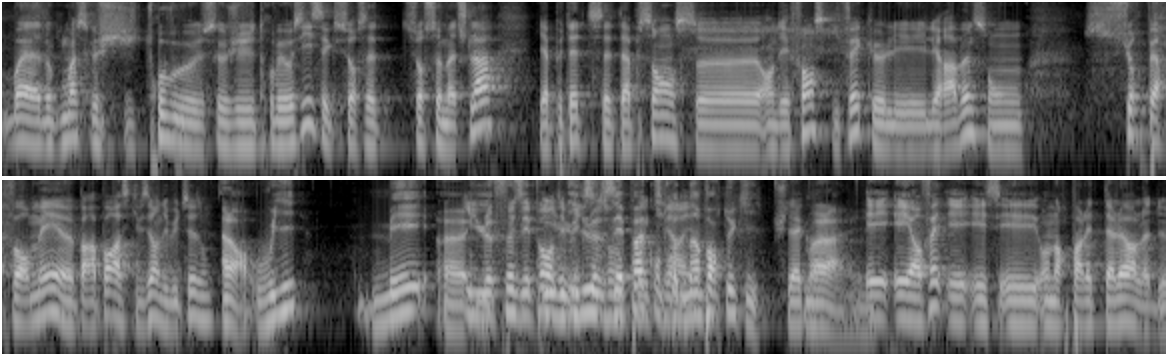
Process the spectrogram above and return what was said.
une- ouais, donc moi, ce que je trouve, ce que j'ai trouvé aussi, c'est que sur, cette, sur ce match-là, il y a peut-être cette absence euh, en défense qui fait que les, les Ravens sont surperformés euh, par rapport à ce qu'ils faisaient en début de saison. Alors oui, mais euh, Il le faisait pas en début il de le faisait pas contre n'importe qui. Je suis d'accord. Voilà. Et, et en fait, et, on en reparlait tout à l'heure de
